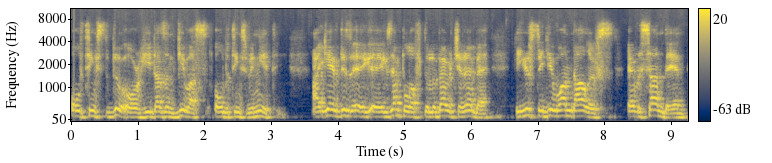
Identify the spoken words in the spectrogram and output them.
all the things to do, or he doesn't give us all the things we need. I gave this example of the Lubavitcher Rebbe. He used to give one dollars every Sunday, and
